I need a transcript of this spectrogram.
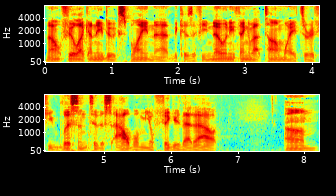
And I don't feel like I need to explain that because if you know anything about Tom Waits or if you listen to this album, you'll figure that out. Um,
